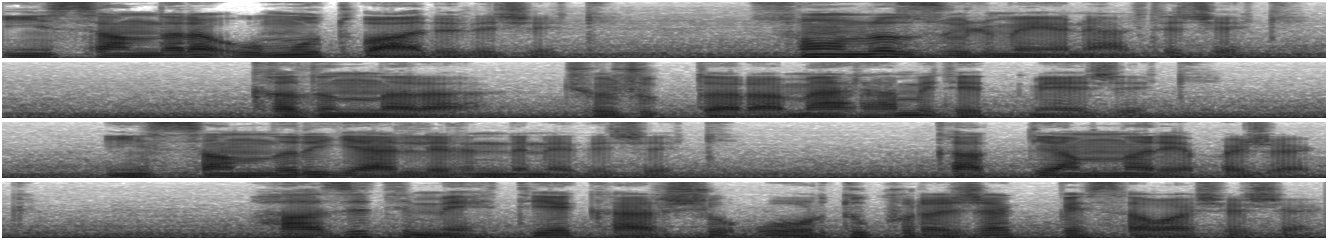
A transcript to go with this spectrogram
İnsanlara umut vaat edecek. Sonra zulme yöneltecek. Kadınlara, çocuklara merhamet etmeyecek. İnsanları yerlerinden edecek. Katliamlar yapacak. Hz. Mehdi'ye karşı ordu kuracak ve savaşacak.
